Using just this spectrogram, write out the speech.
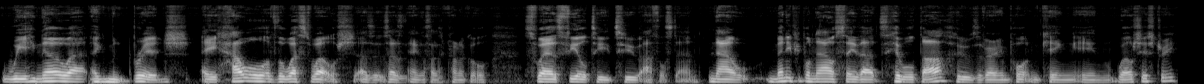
We know at Eamont Bridge, a howl of the West Welsh, as it says in Anglo-Saxon Chronicle, swears fealty to Athelstan. Now, many people now say that's Hywel Dda, who's a very important king in Welsh history.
